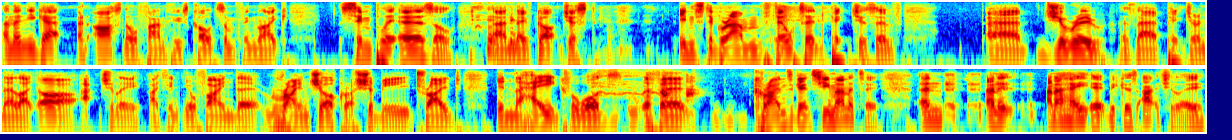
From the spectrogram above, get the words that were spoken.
And then you get an Arsenal fan who's called something like simply Özil, and they've got just Instagram filtered pictures of uh, Giroud as their picture, and they're like, "Oh, actually, I think you'll find that Ryan Shawcross should be tried in the Hague for wards for crimes against humanity," and and it and I hate it because actually,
